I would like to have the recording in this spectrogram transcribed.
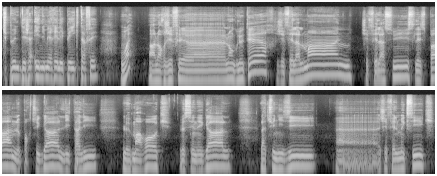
tu peux déjà énumérer les pays que tu as fait? Ouais. Alors j'ai fait euh, l'Angleterre, j'ai fait l'Allemagne, j'ai fait la Suisse, l'Espagne, le Portugal, l'Italie, le Maroc, le Sénégal, la Tunisie, euh, j'ai fait le Mexique.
